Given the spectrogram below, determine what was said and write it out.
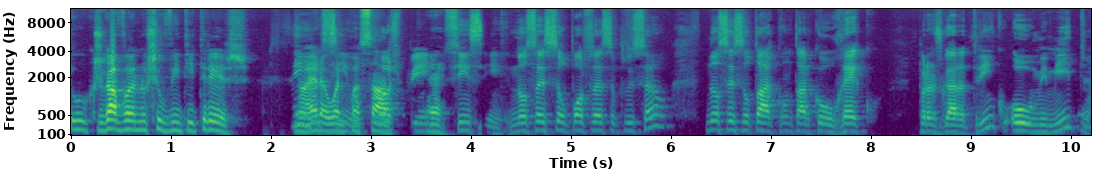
o que jogava no Sub-23. Não era o ano passado? Tomás Pinho, É. Sim, sim. Não sei se ele pode fazer essa posição, não sei se ele está a contar com o Reco para jogar a trinco ou o Mimito.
